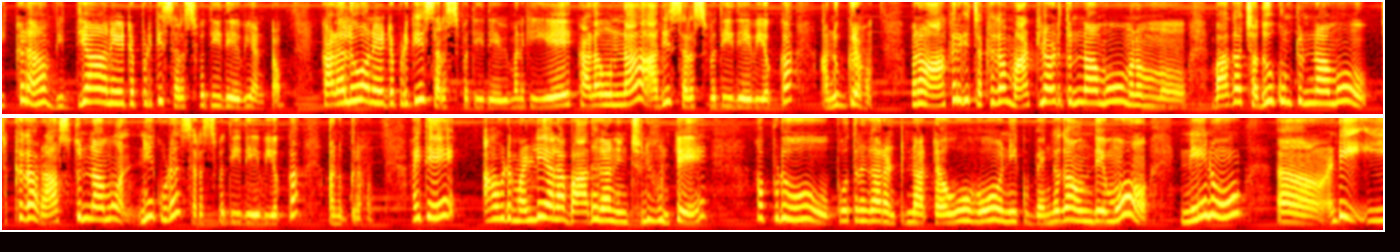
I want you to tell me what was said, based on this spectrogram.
ఇక్కడ విద్య అనేటప్పటికీ సరస్వతీదేవి అంటాం. కళలు అనేటప్పటికీ సరస్వతీదేవి. మనకి ఏ కళ ఉన్నా అది సరస్వతీదేవి యొక్క అనుగ్రహం. మనం ఆఖరికి చక్కగా మాట్లాడుతున్నాము మనం బాగా చదువుకుంటున్నాము చక్కగా రాస్తున్నాము అన్నీ కూడా సరస్వతీదేవి యొక్క అనుగ్రహం. అయితే ఆవిడ మళ్ళీ అలా బాధగా నించుని ఉంటే అప్పుడు పోతన గారు అంటున్నట్ట ఓహో నీకు బెంగగా ఉందేమో నేను అంటే ఈ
